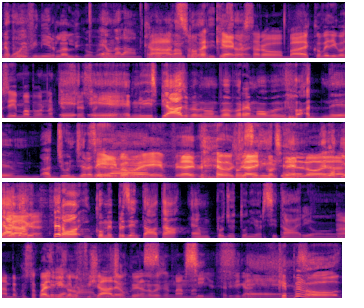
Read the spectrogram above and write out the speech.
lampada. puoi finirla lì come È una lampada. È una Cazzo, ma lampada di perché design. questa roba? Ecco, vedi così, ma non ha più E, senso e- niente. e mi dispiace perché non vo- vorremmo ad- eh, aggiungere Sì, della- proprio è, è, come usare si il dice, coltello nella nella piaga, piaga. però come presentata è un progetto universitario Ah, beh, questo qua è il visual ufficiale diciamo. con cui l'hanno preso. Mamma Sì. mia, terrificante. Eh, Che però,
